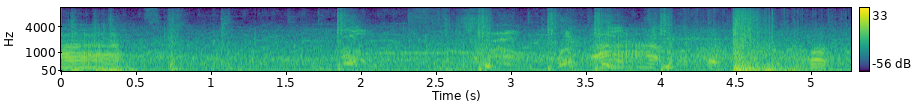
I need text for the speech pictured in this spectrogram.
Ah. Ah, what the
